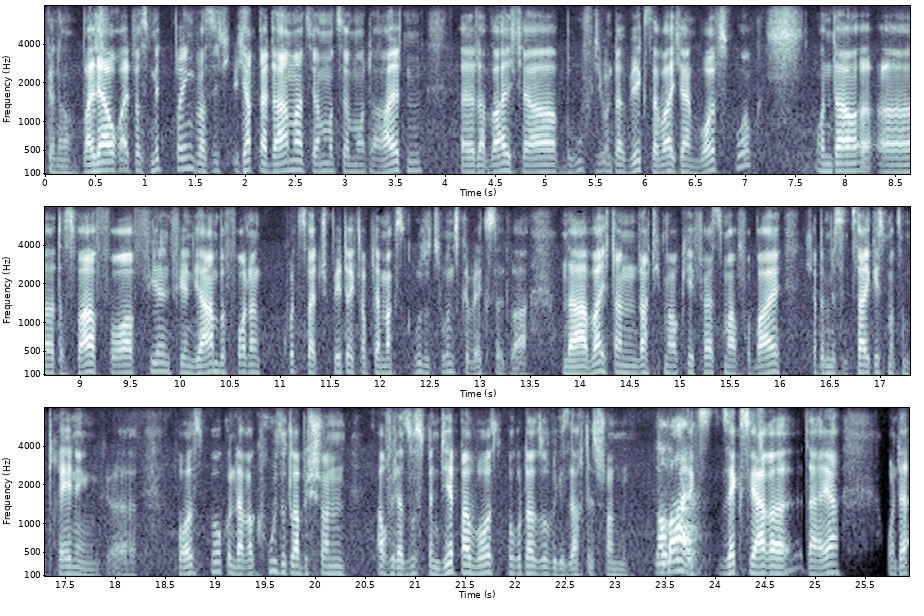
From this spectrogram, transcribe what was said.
Genau, weil er auch etwas mitbringt, was ich, ich habe ja damals, wir haben uns ja mal unterhalten, äh, da war ich ja beruflich unterwegs, da war ich ja in Wolfsburg und da, äh, das war vor vielen, vielen Jahren, bevor dann kurz Zeit später, ich glaube, der Max Kruse zu uns gewechselt war. Und da war ich dann, dachte ich mal, okay, fährst mal vorbei. Ich hatte ein bisschen Zeit, gehst mal zum Training äh, Wolfsburg und da war Kruse, glaube ich, schon auch wieder suspendiert bei Wolfsburg oder so. Wie gesagt, ist schon. Sechs, sechs Jahre daher. Und da,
